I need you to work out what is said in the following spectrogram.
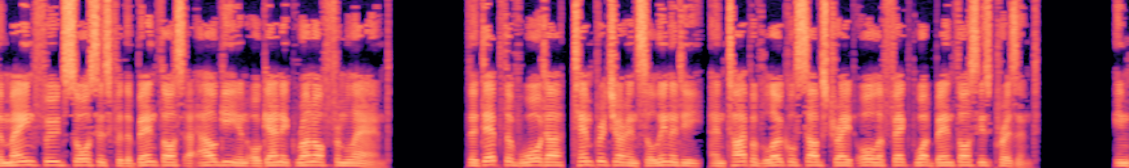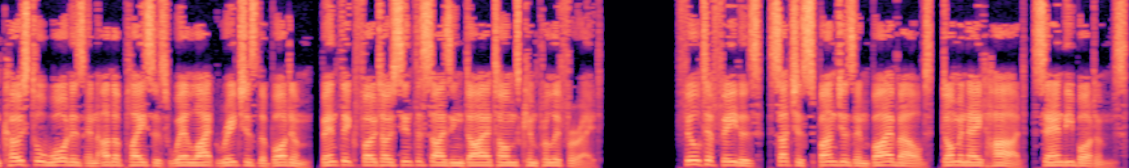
The main food sources for the benthos are algae and organic runoff from land. The depth of water, temperature and salinity, and type of local substrate all affect what benthos is present. In coastal waters and other places where light reaches the bottom, benthic photosynthesizing diatoms can proliferate. Filter feeders, such as sponges and bivalves, dominate hard, sandy bottoms.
